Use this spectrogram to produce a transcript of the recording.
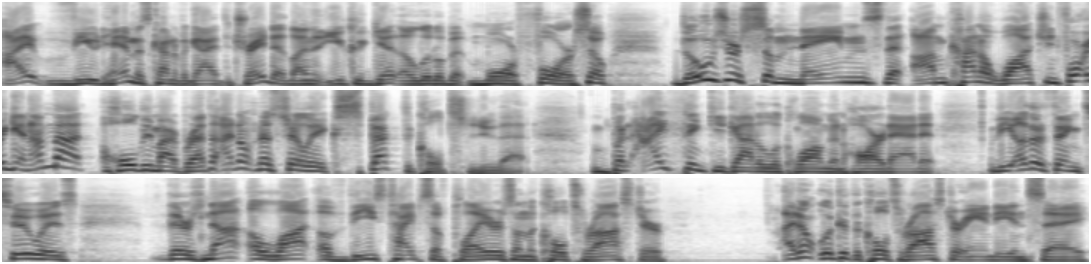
I viewed him as kind of a guy at the trade deadline that you could get a little bit more for. So those are some names that I'm kind of watching for. Again, I'm not holding my breath. I don't necessarily expect the Colts to do that. But I think you got to look long and hard at it. The other thing too is there's not a lot of these types of players on the Colts roster I don't look at the Colts roster, Andy, and say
